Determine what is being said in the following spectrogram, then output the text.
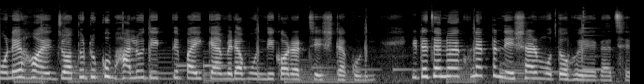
মনে হয় যতটুকু ভালো দেখতে পাই, ক্যামেরা বন্দি করার চেষ্টা করি। এটা যেন এখন একটা নেশার মতো হয়ে গেছে।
